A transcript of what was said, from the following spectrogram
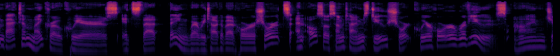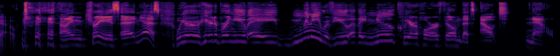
Welcome back to Micro Queers. It's that thing where we talk about horror shorts and also sometimes do short queer horror reviews. I'm Joe. I'm Trace, and yes, we are here to bring you a mini review of a new queer horror film that's out now.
